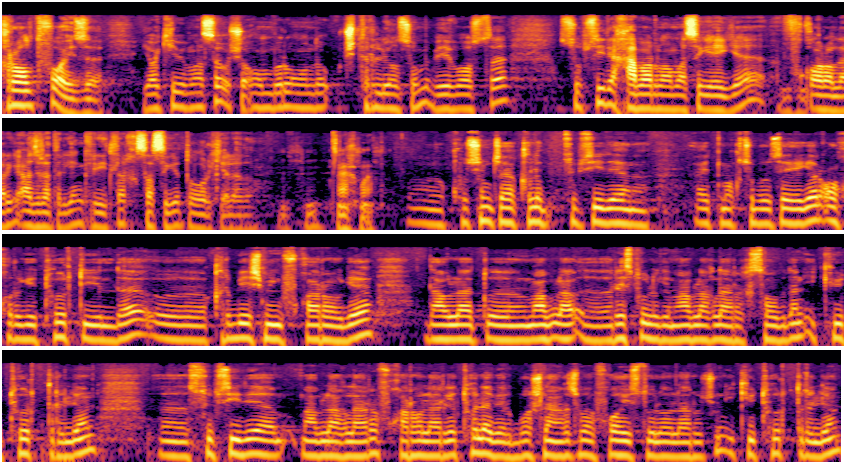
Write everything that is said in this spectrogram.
qirq olti foizi yoki bo'lmasa o'sha o'n bir o'nda uch trillion so'mi bevosita subsidiya xabarnomasiga ega fuqarolarga ajratilgan kreditlar hissasiga to'g'ri keladi. Rahmat. Qo'shimcha qilib subsidiyani aytmoqchi bo'lsak agar oxirgi to'rt yilda e, qirq besh ming fuqaroga davlat e, e, respublika mablag'lari hisobidan ikki yuz to'rt trillion e, subsidiya mablag'lari fuqarolarga to'lab berib boshlang'ich va foiz to'lovlari uchun ikki yuz to'rt trillion.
